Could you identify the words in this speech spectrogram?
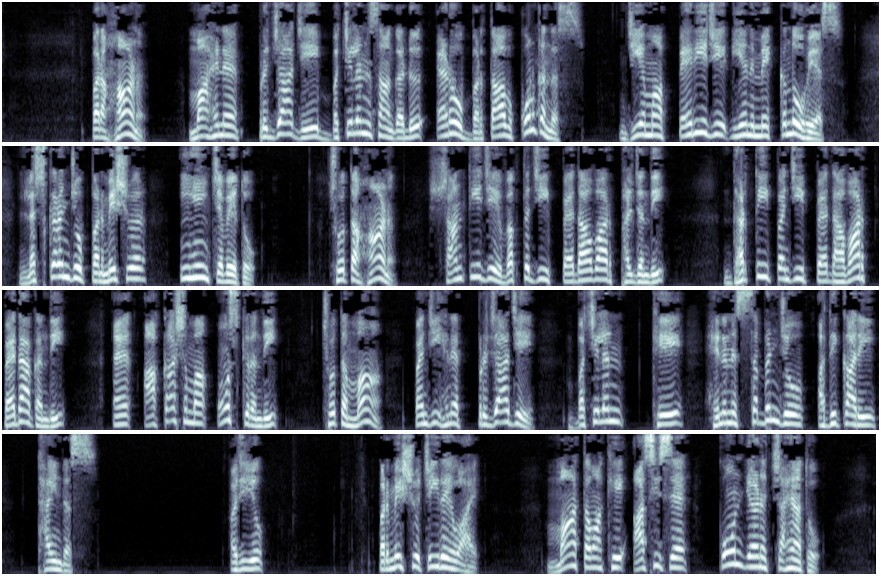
પર હાણ मां हिन प्रजा जे बचियन सां गॾु अहिड़ो बर्ताव कोन कंदसि जीअं मां पहिरीं जे ॾींहंनि में कंदो हुयुसि लश्करनि जो परमेश्वर ईअं ई चवे थो छो त हाणे शांतीअ जे वक़्त जी पैदावार फलजंदी धरती पंहिंजी पैदावार पैदा कंदी ऐं आकाश मां ओस किरंदी छो त मां पंहिंजी हिन प्रजा जे बचिलनि खे हिननि सभिनि जो अधिकारी ठाहींदसि जो परमेश्वर चई रहियो आहे मां तव्हां खे आसीस कोन ॾियण चाहियां थो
